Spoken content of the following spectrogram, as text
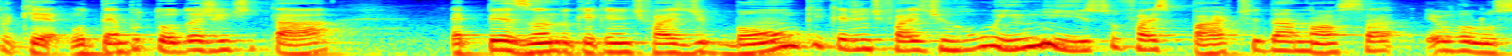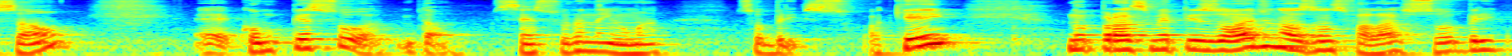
Porque o tempo todo a gente está é pesando o que, que a gente faz de bom, o que, que a gente faz de ruim, e isso faz parte da nossa evolução é, como pessoa. Então, censura nenhuma sobre isso, ok? No próximo episódio, nós vamos falar sobre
